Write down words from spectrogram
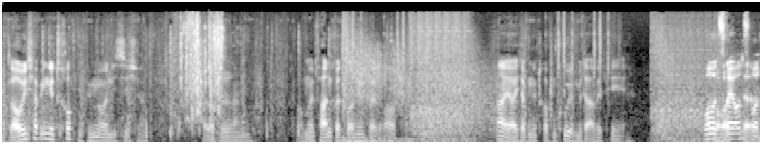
Ich glaube, ich habe ihn getroffen, ich bin mir aber nicht sicher. War doch so lang. Aber mein Fahnenkreuz war auf jeden Fall drauf. Ah ja, ich habe ihn getroffen. Cool, mit der AWP. Wow, zwei On-Spot.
